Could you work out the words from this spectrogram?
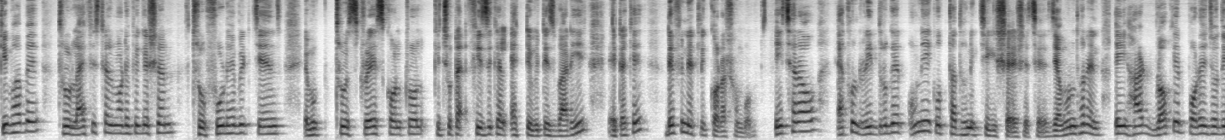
কীভাবে? Through lifestyle modification through food habit change এবং থ্রু স্ট্রেস কন্ট্রোল কিছুটা ফিজিক্যাল অ্যাক্টিভিটিস বাড়িয়ে এটাকে ডেফিনেটলি করা সম্ভব। এছাড়াও এখন হৃদরোগের অনেক অত্যাধুনিক চিকিৎসা এসেছে। যেমন ধরেন, এই হার্ট ব্লকের পরে যদি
